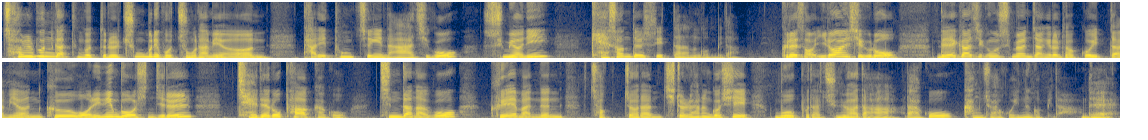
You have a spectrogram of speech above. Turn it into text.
철분 같은 것들을 충분히 보충을 하면 다리 통증이 나아지고 수면이 개선될 수 있다는 겁니다. 그래서 이러한 식으로 내가 지금 수면 장애를 겪고 있다면 그 원인이 무엇인지를 제대로 파악하고 진단하고 그에 맞는 적절한 치료를 하는 것이 무엇보다 중요하다라고 강조하고 있는 겁니다. 네.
